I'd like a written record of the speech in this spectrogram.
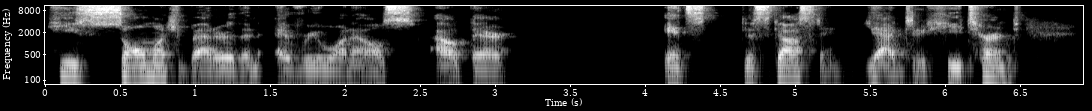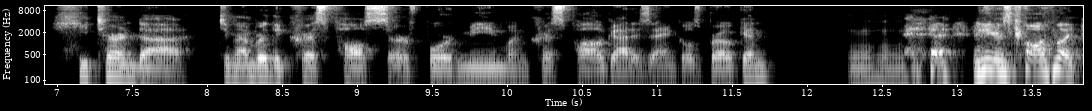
He's so much better than everyone else out there. It's disgusting. Yeah, dude. He turned. He turned. uh Do you remember the Chris Paul surfboard meme when Chris Paul got his ankles broken? hmm and he was going like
